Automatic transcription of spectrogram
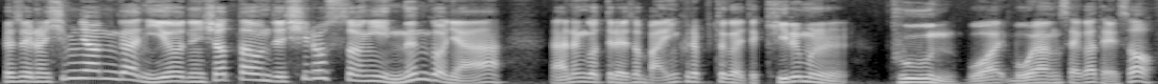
그래서 이런 10년간 이어진 셧다운제 실효성이 있는 거냐라는 것들에서 마인크래프트가 이제 기름을 부은 모양새가 돼서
